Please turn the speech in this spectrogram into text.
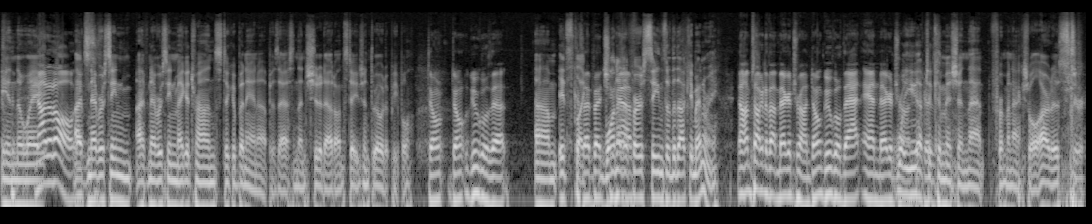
In the way, Not at all. I've never seen. I've never seen Megatron stick a banana up his ass and then shit it out on stage and throw it at people. Don't don't Google that. Um, it's like one of the first scenes of the documentary. No, I'm talking about Megatron. Don't Google that and Megatron. Well, you have to commission that from an actual artist. Sure.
